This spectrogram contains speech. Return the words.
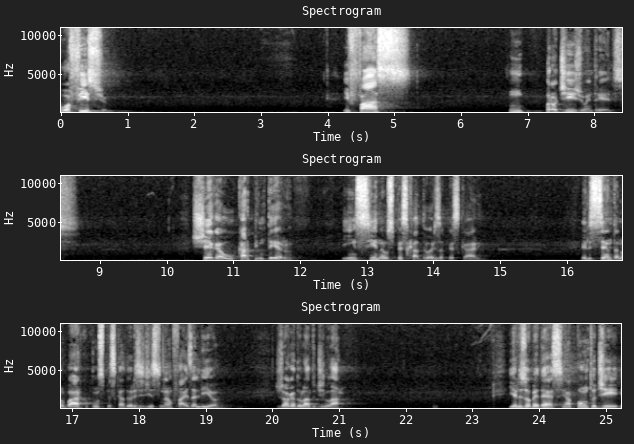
o ofício. E faz um prodígio entre eles. Chega o carpinteiro e ensina os pescadores a pescarem. Ele senta no barco com os pescadores e diz: Não, faz ali, ó. joga do lado de lá. E eles obedecem, a ponto de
